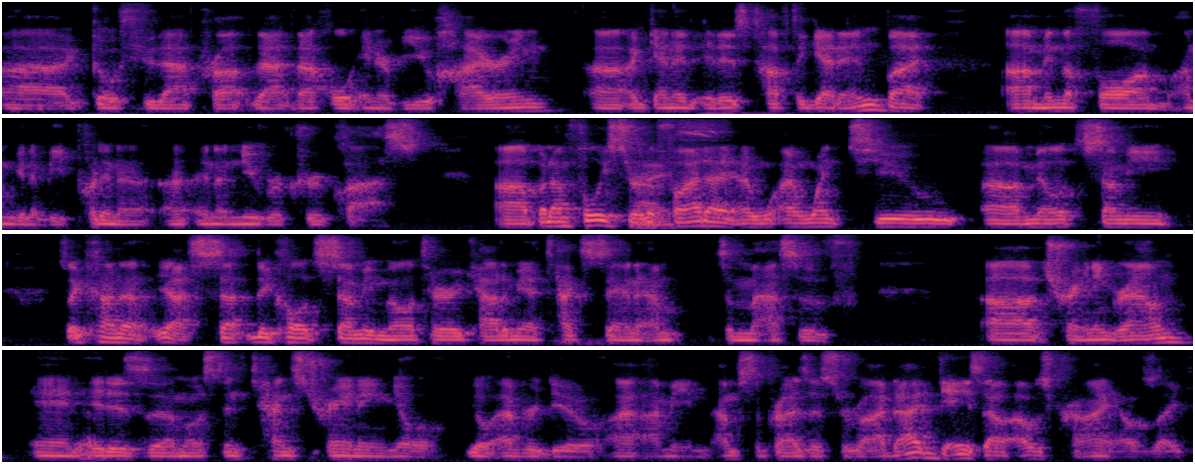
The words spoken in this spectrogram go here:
uh, go through that pro- that that whole interview hiring. Uh, again it, it is tough to get in but um, in the fall i'm, I'm going to be put in a in a new recruit class. Uh, but i'm fully certified. Nice. I, I went to uh, semi so I kind of yeah, se- they call it semi-military academy at Texas A&M. It's a massive uh, training ground, and it is the most intense training you'll you'll ever do. I, I mean, I'm surprised I survived. I had days out, I was crying. I was like,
